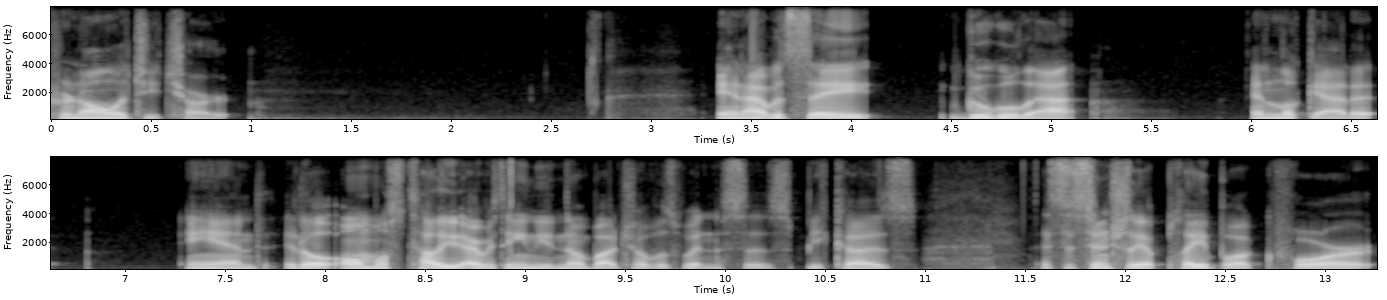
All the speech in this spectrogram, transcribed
chronology chart, and I would say Google that and look at it, and it'll almost tell you everything you need to know about Jehovah's Witnesses because it's essentially a playbook for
